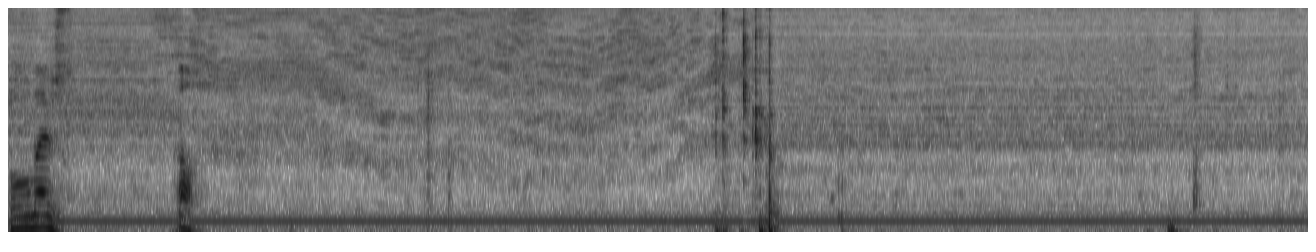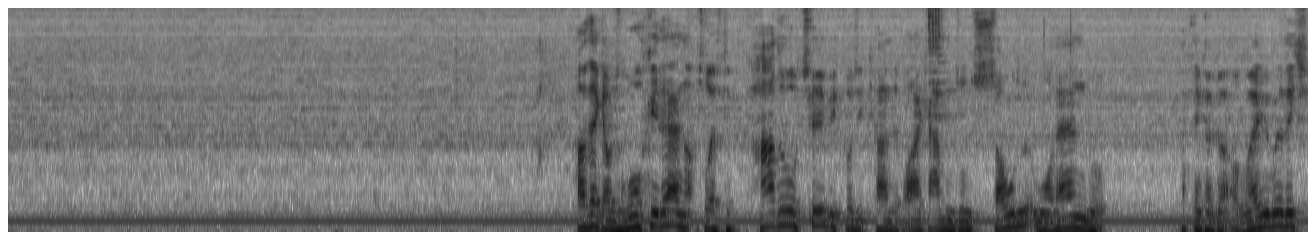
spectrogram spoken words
Almost. Oh. I think I was lucky there not to lift a pad or two because it kind of like done solder at one end but I think I got away with it.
